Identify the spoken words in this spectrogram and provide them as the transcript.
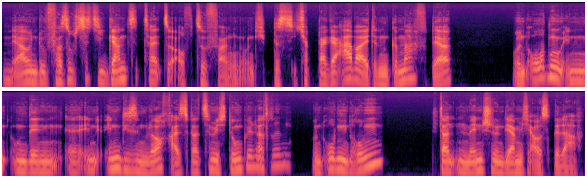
Ja, und du versuchst es die ganze Zeit so aufzufangen. Und ich, das- ich habe da gearbeitet und gemacht, ja. Und oben in, um den, äh, in, in diesem Loch, also es war ziemlich dunkel da drin, und oben drum standen Menschen und die haben mich ausgelacht.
